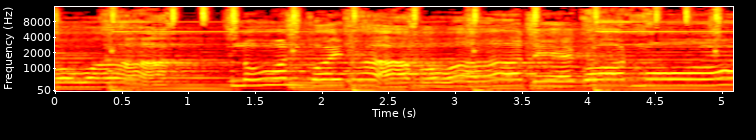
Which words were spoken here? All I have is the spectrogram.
บ่ว่านอนคอยท่าภาวะแต่กอดหมอน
